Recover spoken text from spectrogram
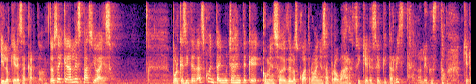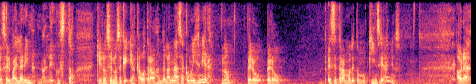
y lo quieres sacar todo. Entonces hay que darle espacio a eso. Porque si te das cuenta, hay mucha gente que comenzó desde los cuatro años a probar si quiere ser guitarrista, no le gustó, quiero ser bailarina, no le gustó, quiero ser no sé qué. Y acabó trabajando en la NASA como ingeniera, no? Pero, pero ese tramo le tomó 15 años. Ahora,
